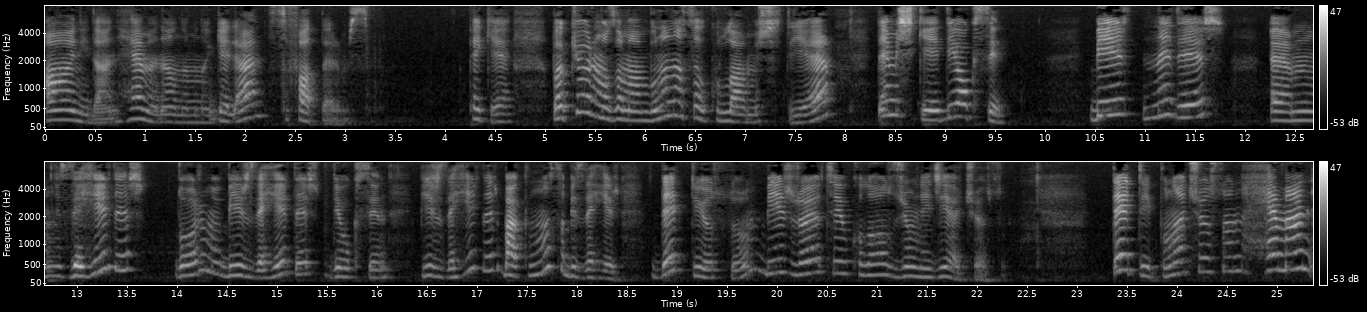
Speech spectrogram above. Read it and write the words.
aniden hemen anlamına gelen sıfatlarımız. Peki bakıyorum o zaman bunu nasıl kullanmış diye. Demiş ki dioksin bir nedir? Zehirdir. Doğru mu? Bir zehirdir. Dioksin bir zehirdir. Bak nasıl bir zehir? Dead diyorsun. Bir relative clause cümleciyi açıyorsun. Dead deyip bunu açıyorsun. Hemen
